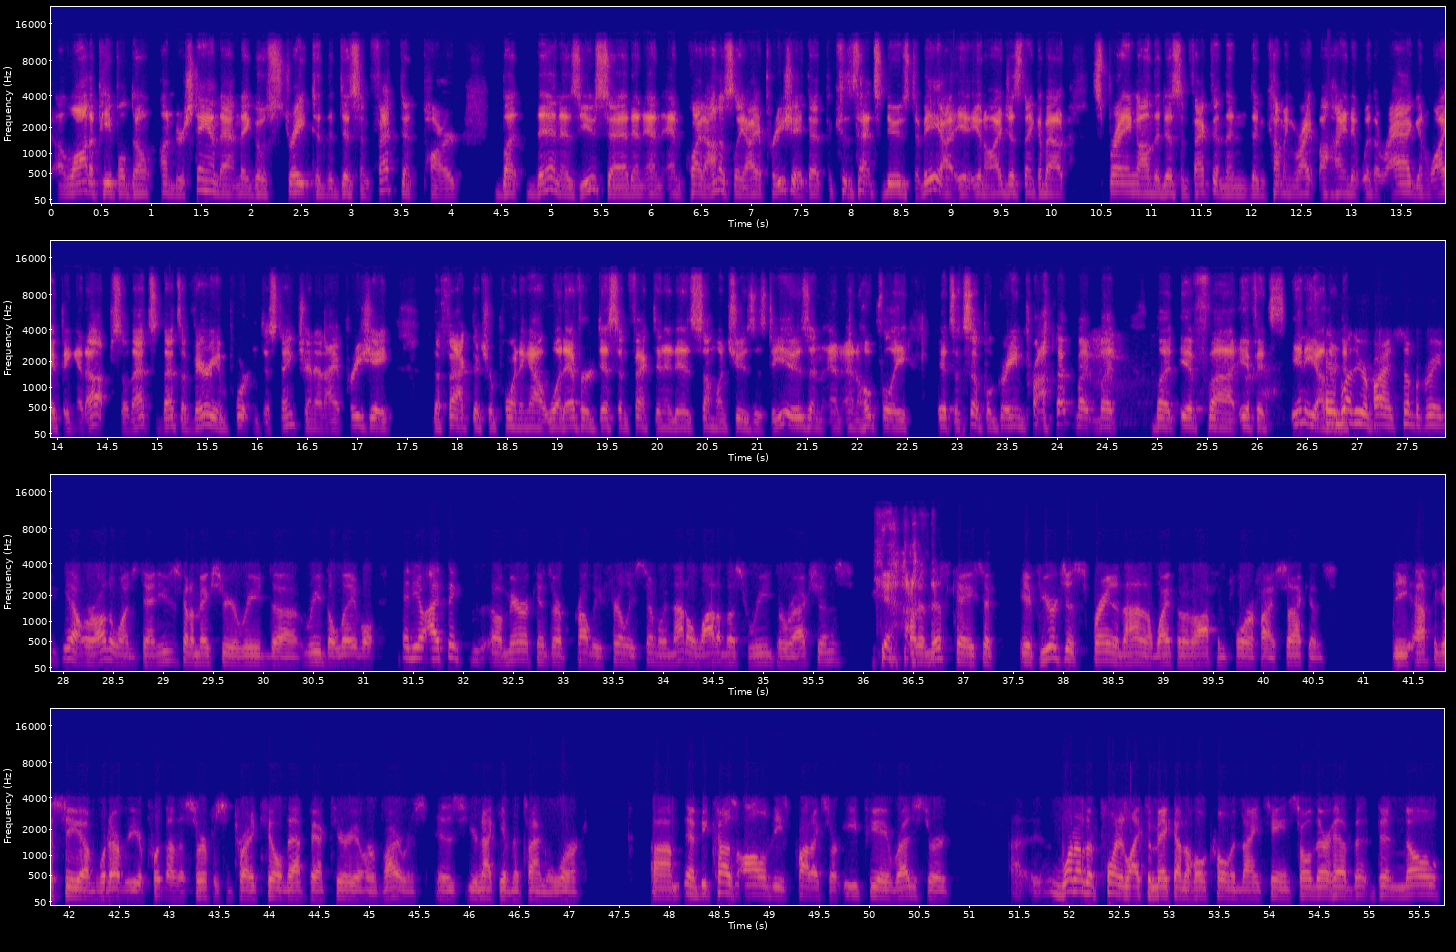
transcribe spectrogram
a lot of people don't understand that and they go straight to the disinfectant part. But then as you said and and, and quite honestly i appreciate that because that's news to me. I you know i just think about spraying on the disinfectant and then then coming right behind it with a rag and wiping it up. So that's that's a very important distinction and i appreciate the fact that you're pointing out whatever disinfectant it is someone chooses to use and and, and hopefully it's a simple green product but but but if uh, if it's any other, and whether you're buying Simple Green, yeah, or other ones, Dan, you just got to make sure you read uh, read the label. And you know, I think Americans are probably fairly similar. Not a lot of us read directions. Yeah. But in this case, if if you're just spraying it on and wiping it off in four or five seconds, the efficacy of whatever you're putting on the surface to try to kill that bacteria or virus is you're not giving it time to work. Um, and because all of these products are EPA registered, uh, one other point I'd like to make on the whole COVID 19. So there have been no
